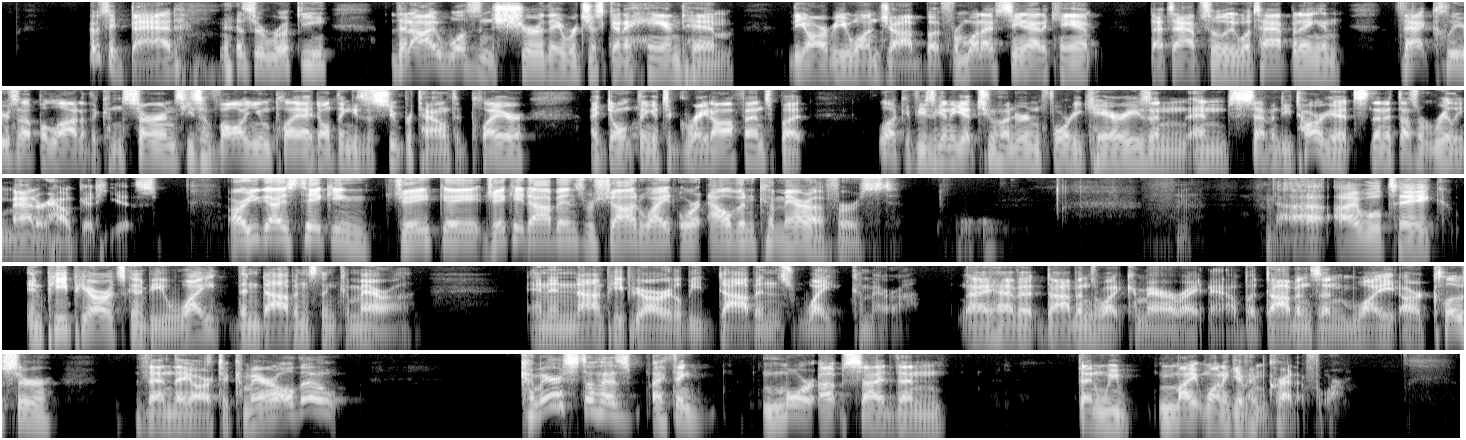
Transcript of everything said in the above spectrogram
I would say bad as a rookie, that I wasn't sure they were just going to hand him the RB one job. But from what I've seen out of camp, that's absolutely what's happening, and that clears up a lot of the concerns. He's a volume play. I don't think he's a super talented player. I don't think it's a great offense, but look, if he's going to get 240 carries and and 70 targets, then it doesn't really matter how good he is. Are you guys taking J.K. J.K. Dobbins, Rachaad White, or Alvin Kamara first? Uh, I will take in PPR, it's going to be White, then Dobbins, then Kamara. And in non PPR, it'll be Dobbins, White, Kamara. I have it Dobbins, White, Kamara right now, but Dobbins and White are closer than they are to Kamara. Although Kamara still has, I think, more upside than than we might want to give him credit for.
